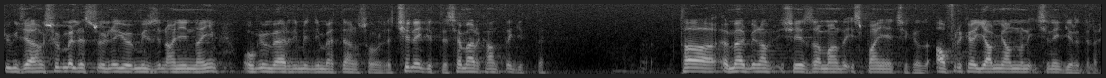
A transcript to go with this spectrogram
Çünkü Cenab-ı Sümmele söyle yömizin anin naim o gün verdiğimiz nimetlerden sonra Çin'e gitti, Semerkant'a gitti. Ta Ömer bin Ab şey zamanında İspanya'ya çıkıldı. Afrika yamyamların içine girdiler.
